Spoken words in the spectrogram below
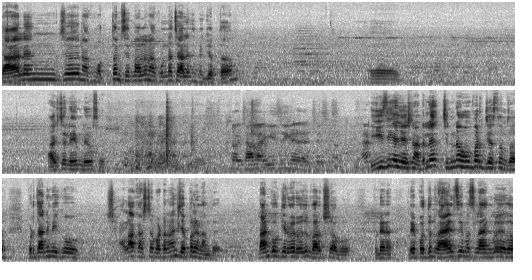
ఛాలెంజ్ నాకు మొత్తం సినిమాలో నాకు ఉన్న ఛాలెంజ్ మీకు చెప్తా. యాక్చువల్లీ ఏం లేవు సార్. ఈజీగా చేసిన అంటే చిన్న హోంవర్క్ చేస్తాం సార్. ఇప్పుడు దాన్ని మీకు చాలా కష్టపడ్డానని చెప్పలేను అంతే. దానికి ఒక ఇరవై రోజులు వర్క్ షాపు ఇప్పుడు నేను రేపు పొద్దున్న రాయలసీమ స్లాంగ్లో ఏదో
